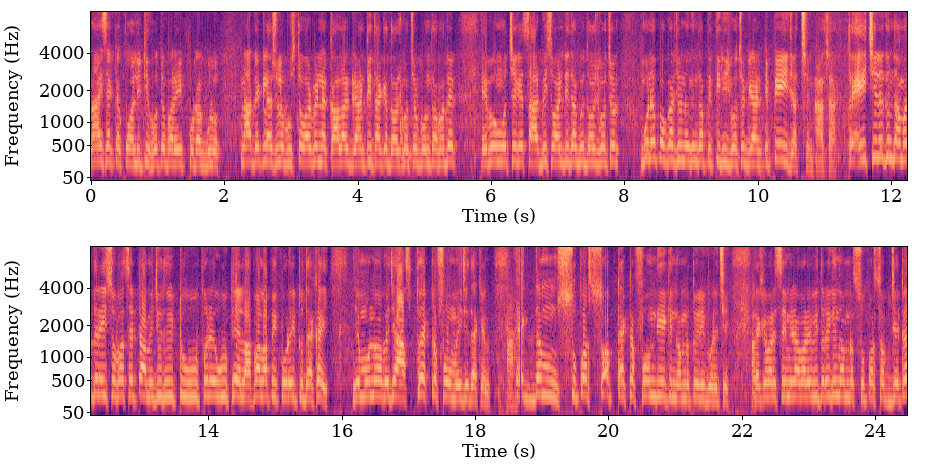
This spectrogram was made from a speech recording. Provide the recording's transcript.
নাইস একটা কোয়ালিটি হতে পারে এই প্রোডাক্টগুলো না দেখলে আসলে বুঝতে পারবেন না কালার গ্যারান্টি থাকে দশ বছর পর্যন্ত আমাদের এবং হচ্ছে গিয়ে সার্ভিস ওয়ারেন্টি থাকবে দশ বছর। গুণে পোকার জন্য কিন্তু আপনি তিরিশ বছর গ্যারান্টি পেয়েই যাচ্ছেন। আচ্ছা। তো এই ছিল কিন্তু আমাদের এই সোফা সেটটা আমি যদি একটু উপরে উঠে লাফালাফি করে একটু দেখাই যে মনে হবে যে আস্ত একটা ফোম এই যে দেখেন একদম সুপার সফট একটা ফোম দিয়ে কিন্তু আমরা তৈরি করেছি। একেবারে সেমি রাবারের ভিতরে কিন্তু আমরা সুপার সফট যেটা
